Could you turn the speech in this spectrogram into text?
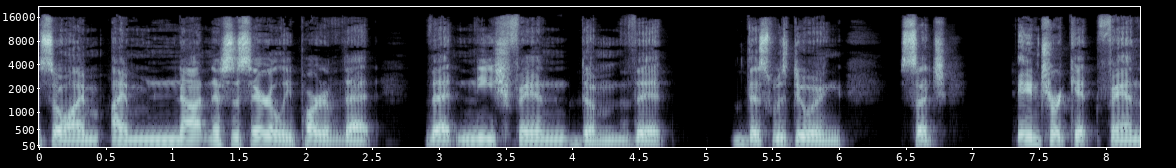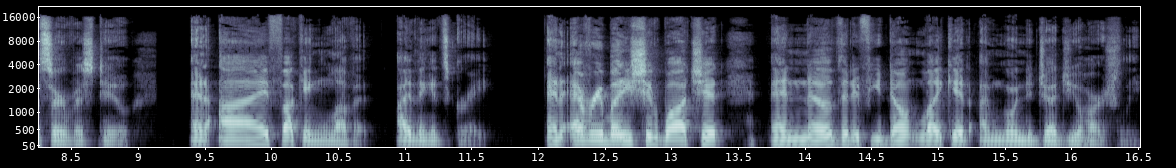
So I'm I'm not necessarily part of that that niche fandom that this was doing such intricate fan service to. And I fucking love it. I think it's great. And everybody should watch it and know that if you don't like it, I'm going to judge you harshly.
